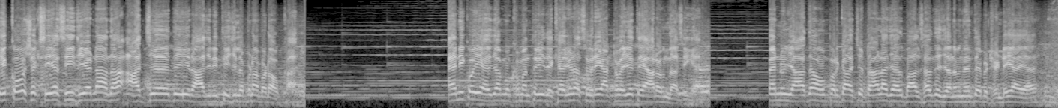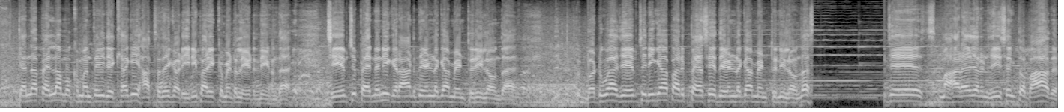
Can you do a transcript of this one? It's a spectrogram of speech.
ਇੱਕ ਉਹ ਸ਼ਖਸੀਅਤ ਸੀ ਜਿਹਨਾਂ ਦਾ ਅੱਜ ਦੀ ਰਾਜਨੀਤੀ 'ਚ ਲੱਭਣਾ ਬੜਾ ਔਖਾ ਹੈ। ਐ ਨਹੀਂ ਕੋਈ ਇਹੋ ਜਿਹਾ ਮੁੱਖ ਮੰਤਰੀ ਦੇਖਿਆ ਜਿਹੜਾ ਸਵੇਰੇ 8 ਵਜੇ ਤਿਆਰ ਹੁੰਦਾ ਸੀਗਾ। ਮੈਨੂੰ ਯਾਦ ਆ, ਓਮ ਪ੍ਰਕਾਸ਼ ਚਟਾਲਾ ਜਦ ਬਾਲ ਸਾਹਿਬ ਦੇ ਜਨਮ ਦਿਨ ਤੇ ਬਠਿੰਡੇ ਆਇਆ, ਕਹਿੰਦਾ ਪਹਿਲਾ ਮੁੱਖ ਮੰਤਰੀ ਦੇਖਿਆ ਕਿ ਹੱਥ ਦੇ ਘੜੀ ਨਹੀਂ, ਪਰ 1 ਮਿੰਟ ਲੇਟ ਨਹੀਂ ਹੁੰਦਾ। ਜੇਬ 'ਚ ਪੈਨ ਨਹੀਂ, ਗ੍ਰਾਂਟ ਦੇਣ ਲੱਗਾ, ਮਿੰਟ ਨਹੀਂ ਲਾਉਂਦਾ। ਬਟੂਆ ਜੇਬ 'ਚ ਨਹੀਂ ਗਿਆ ਪਰ ਪੈਸੇ ਦੇਣ ਲੱਗਾ, ਮਿੰਟ ਨਹੀਂ ਲਾਉਂਦਾ। ਜੇ ਮਹਾਰਾਜਾ ਰਣਜੀਤ ਸਿੰਘ ਤੋਂ ਬਾਅਦ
